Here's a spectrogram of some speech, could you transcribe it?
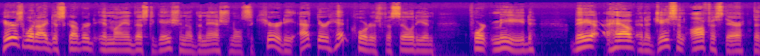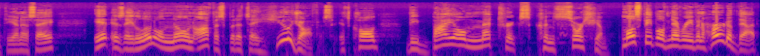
Here's what I discovered in my investigation of the national security at their headquarters facility in Fort Meade, they have an adjacent office there at the NSA. It is a little known office, but it's a huge office. It's called the Biometrics Consortium. Most people have never even heard of that,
